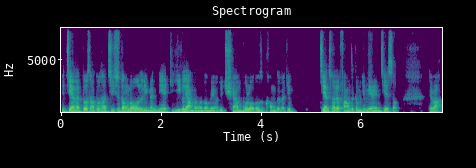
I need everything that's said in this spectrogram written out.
就建了多少多少几十栋楼，里面连一个亮灯的都没有，就全部楼都是空着的，就建出来的房子根本就没有人接手。对吧？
